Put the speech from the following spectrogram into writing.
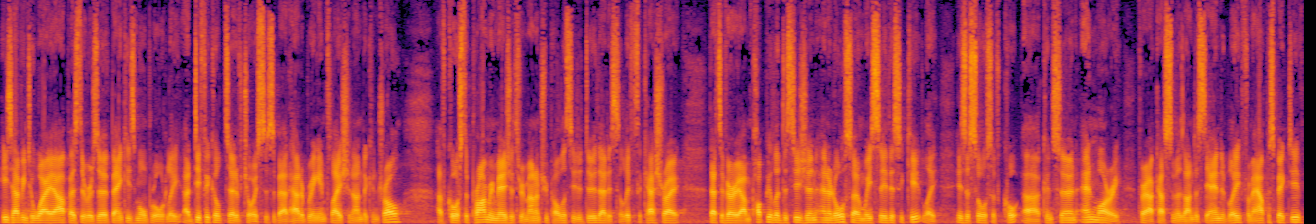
he's having to weigh up, as the Reserve Bank is more broadly, a difficult set of choices about how to bring inflation under control. Of course, the primary measure through monetary policy to do that is to lift the cash rate. That's a very unpopular decision, and it also, and we see this acutely, is a source of uh, concern and worry for our customers, understandably. From our perspective,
